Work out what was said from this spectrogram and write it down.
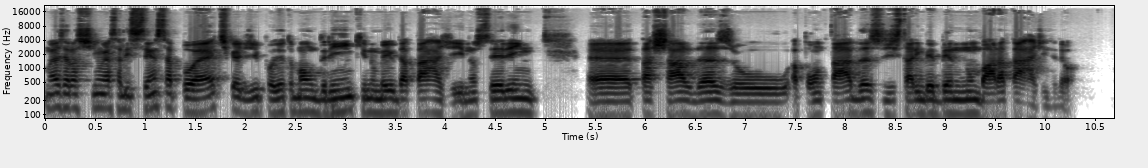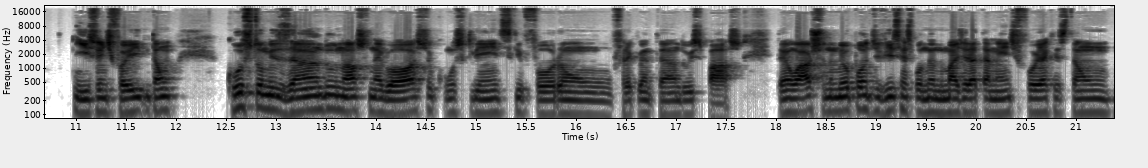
mas elas tinham essa licença poética de poder tomar um drink no meio da tarde e não serem é, taxadas ou apontadas de estarem bebendo num bar à tarde, entendeu? E isso a gente foi, então, customizando o nosso negócio com os clientes que foram frequentando o espaço. Então, eu acho, no meu ponto de vista, respondendo mais diretamente, foi a questão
